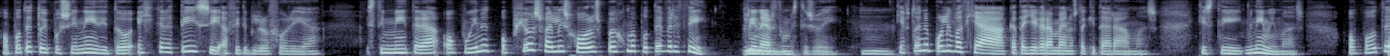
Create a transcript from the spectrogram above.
Οπότε το υποσυνείδητο έχει κρατήσει αυτή την πληροφορία στη μήτρα, όπου είναι ο πιο ασφαλής χώρος που έχουμε ποτέ βρεθεί πριν έρθουμε στη ζωή. Και αυτό είναι πολύ βαθιά καταγεγραμμένο στα κύτταρά μας και στη μνήμη μας. Οπότε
